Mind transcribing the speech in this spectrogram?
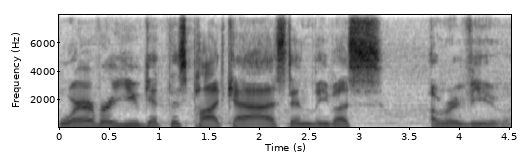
wherever you get this podcast and leave us a review.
